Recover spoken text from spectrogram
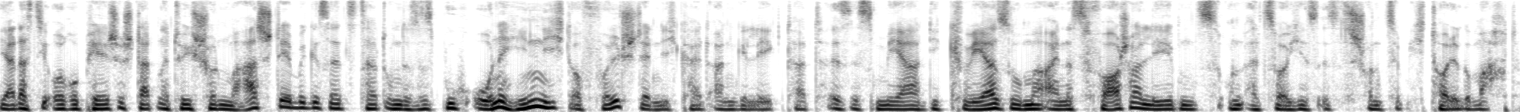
ja, dass die europäische Stadt natürlich schon Maßstäbe gesetzt hat und dass das Buch ohnehin nicht auf Vollständigkeit angelegt hat. Es ist mehr die Quersumme eines Forscherlebens und als solches ist es schon ziemlich toll gemacht.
